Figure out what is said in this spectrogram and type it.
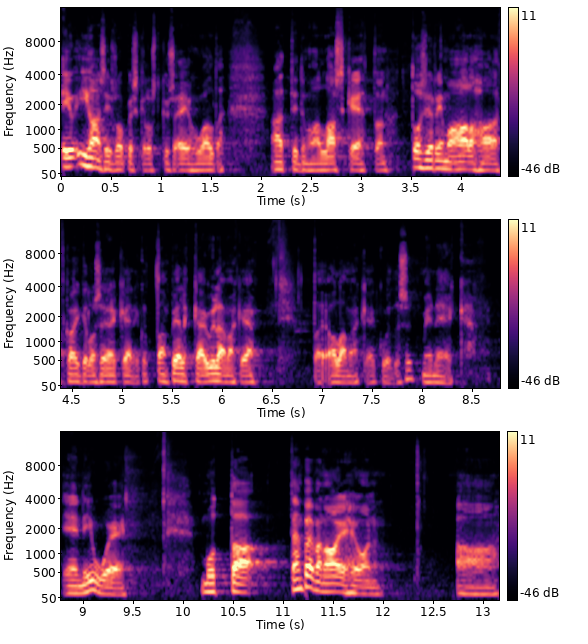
ei ole ihan siis opiskelusta kyse, ei huolta. Ajattelin, että mä laskee, että on tosi rima alhaalla, että kaikilla on sen jälkeen, niin on pelkkää ylämäkeä tai alamäkeä, kuinka se nyt meneekään. Anyway. Mutta tämän päivän aihe on uh,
